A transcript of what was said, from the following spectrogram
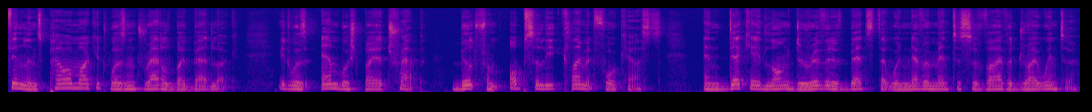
Finland's power market wasn't rattled by bad luck. It was ambushed by a trap built from obsolete climate forecasts and decade long derivative bets that were never meant to survive a dry winter.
